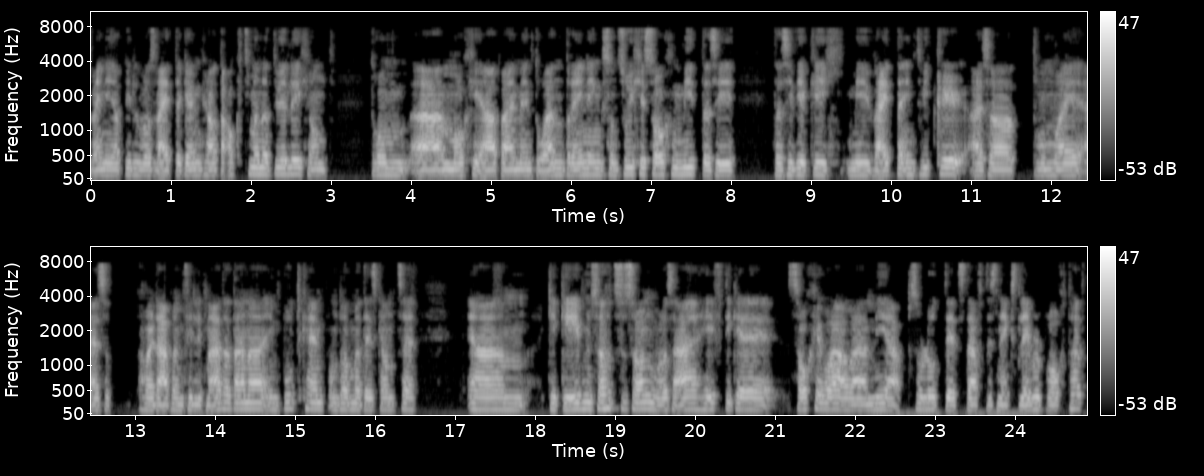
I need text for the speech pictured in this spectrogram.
wenn ich ein bisschen was weitergeben kann, taugt's mir natürlich und darum äh, mache ich auch bei Mentorentrainings und solche Sachen mit, dass ich dass ich wirklich mich weiterentwickle. Also drum war ich also halt auch beim Philipp Mader im Bootcamp und habe mir das Ganze ähm, gegeben sozusagen, was auch eine heftige Sache war, aber mir absolut jetzt auf das Next Level gebracht hat.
